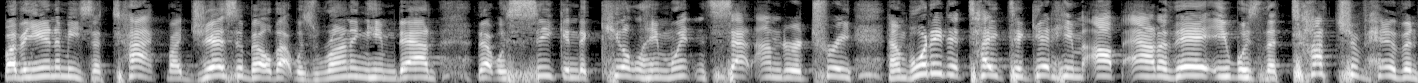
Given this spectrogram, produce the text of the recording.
by the enemy's attack, by Jezebel that was running him down, that was seeking to kill him, went and sat under a tree. And what did it take to get him up out of there? It was the touch of heaven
